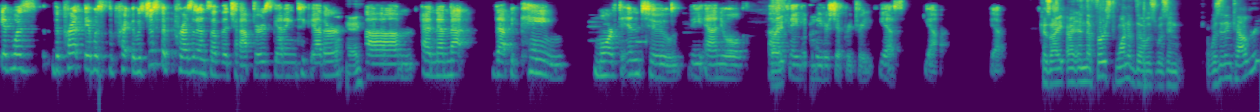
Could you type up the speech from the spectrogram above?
it was the pre it was the pre it was just the presidents of the chapters getting together. Okay. Um, and then that that became morphed into the annual uh, right. Canadian Leadership Retreat. Yes. Yeah. Yeah. Because I, I, and the first one of those was in, was it in Calgary?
